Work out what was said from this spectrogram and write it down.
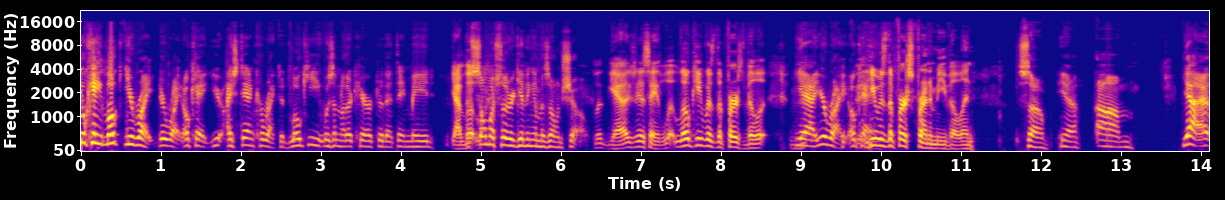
okay loki you're right you're right okay you i stand corrected loki was another character that they made Yeah, Lo- so much that they're giving him his own show yeah. I was gonna say Lo- Loki was the first villain. yeah you're right okay He was the first frenemy villain. So yeah, um, yeah, I,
